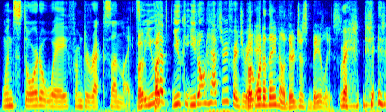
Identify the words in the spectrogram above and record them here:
when stored away from direct sunlight. so you but- have you can, you don't have to refrigerate but it. what do they know? They're just Baileys. Right,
